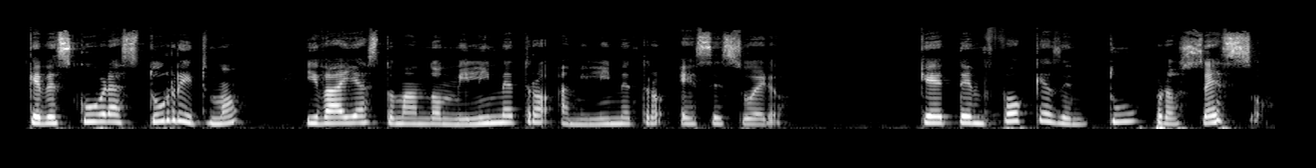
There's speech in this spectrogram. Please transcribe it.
que descubras tu ritmo y vayas tomando milímetro a milímetro ese suero que te enfoques en tu proceso.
